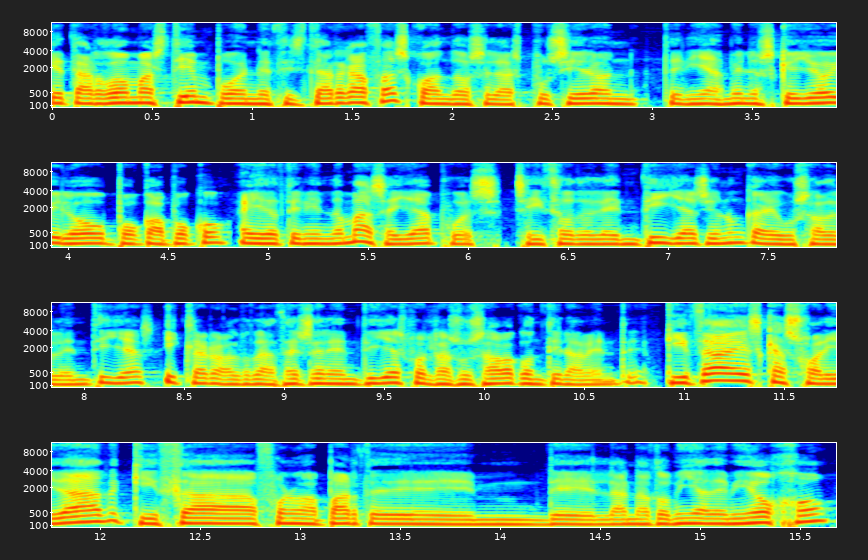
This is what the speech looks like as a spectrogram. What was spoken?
que tardó más tiempo en necesitar gafas, cuando se las pusieron tenía menos que yo y luego poco a poco ha ido teniendo más. Ella pues se hizo de lentillas, yo nunca he usado lentillas y claro, al hacerse lentillas pues las usaba continuamente. Quizá es casualidad, quizá forma parte de, la anatomía de mi ojo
